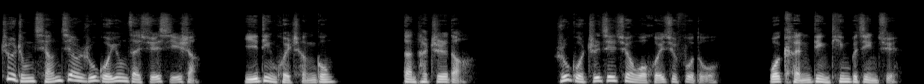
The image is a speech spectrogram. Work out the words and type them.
这种强劲儿如果用在学习上，一定会成功。但他知道，如果直接劝我回去复读，我肯定听不进去。”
